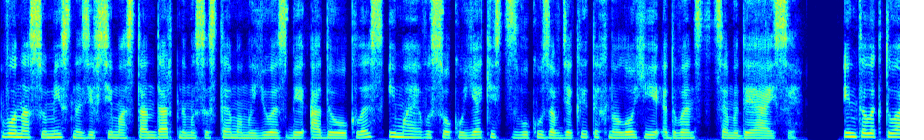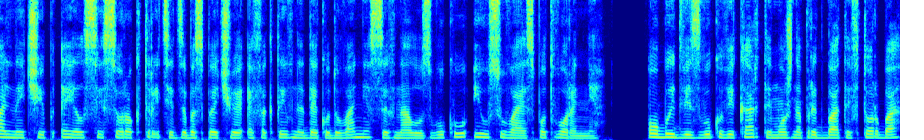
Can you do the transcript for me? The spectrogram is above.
Вона сумісна зі всіма стандартними системами USB Audio Class і має високу якість звуку завдяки технології Advanced CMD IC. Інтелектуальний чіп ALC 4030 забезпечує ефективне декодування сигналу звуку і усуває спотворення. Обидві звукові карти можна придбати в торба,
